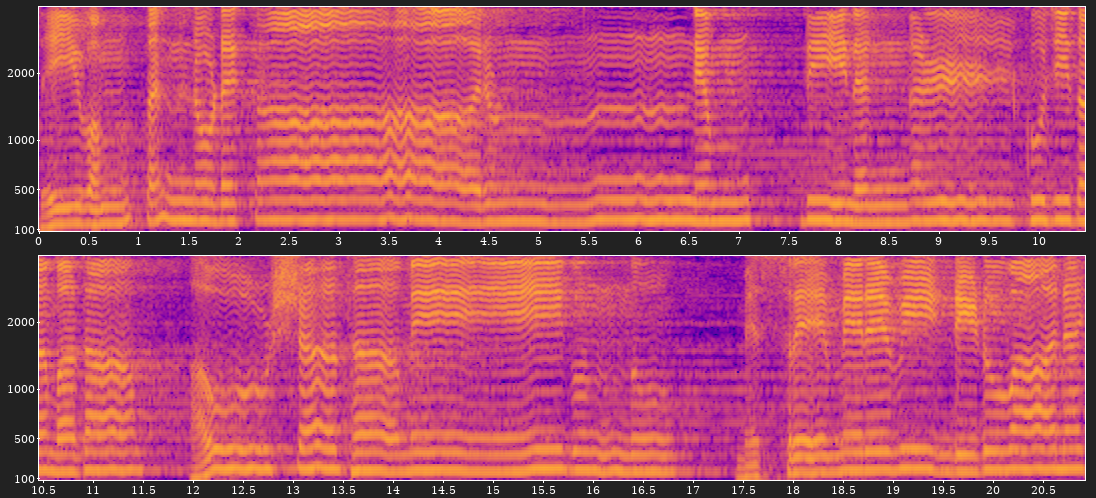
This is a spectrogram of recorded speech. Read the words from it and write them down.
ദൈവം തന്നോട് കാരുണ്യം. ദീനങ്ങൾ കുചിതമതാം. ഔഷധമേകുന്നു. മെസ്രേമരെ വീണ്ടിടുവാനായി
